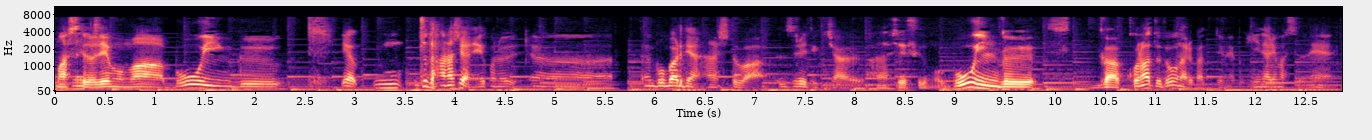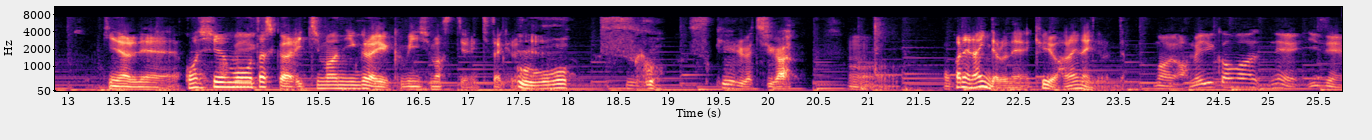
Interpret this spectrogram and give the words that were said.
ますけど、でもまあ、ボーイング、いや、んちょっと話がね、この、うーんボンバルディアの話とはずれてきちゃう話ですけども、ボーイングがこの後どうなるかっていうのはやっぱ気になりますよね。気になるね。今週も確か1万人ぐらいクビにしますっていうの言ってたけどね。おおすごい。スケールが違う。うん。お金ないんだろうね。給料払えないんだろうね。まあ、アメリカはね、以前、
